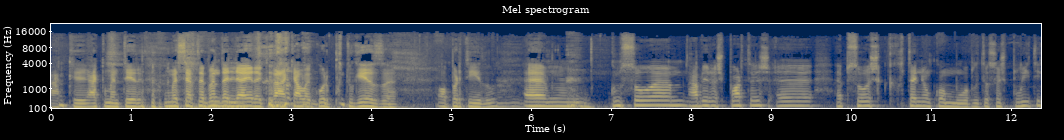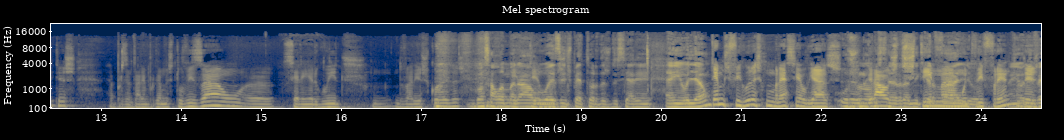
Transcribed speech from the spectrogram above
há que, há que manter uma certa bandalheira que dá aquela cor portuguesa ao partido. Um, começou a, abrir as portas a, a pessoas que tenham como habilitações políticas apresentarem programas de televisão, uh, serem arguídos de várias coisas. Gonçalo Amaral, temos... o ex-inspetor da Judiciária em, em Olhão. Temos figuras que merecem, aliás, graus de estima Carvalho, muito diferentes, desde,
